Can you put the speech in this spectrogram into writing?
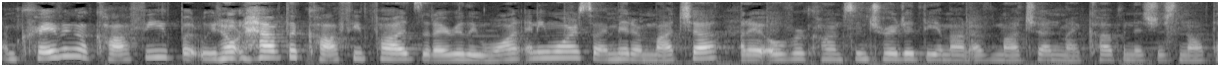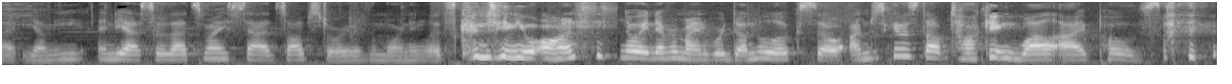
I'm craving a coffee, but we don't have the coffee pods that I really want anymore, so I made a matcha. But I over concentrated the amount of matcha in my cup, and it's just not that yummy. And yeah, so that's my sad sob story of the morning. Let's continue on. no, wait, never mind. We're done the look, so I'm just gonna stop talking while I pose.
